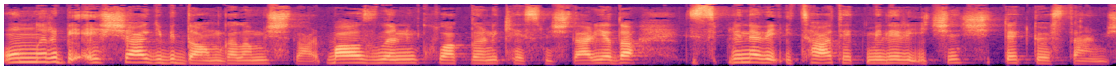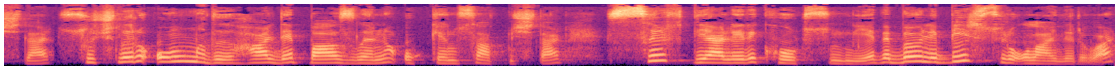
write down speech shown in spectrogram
Onları bir eşya gibi damgalamışlar. Bazılarının kulaklarını kesmişler ya da disipline ve itaat etmeleri için şiddet göstermişler. Suçları olmadığı halde bazılarına okyanusa atmışlar. Sırf diğerleri korksun diye ve böyle bir sürü olayları var.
